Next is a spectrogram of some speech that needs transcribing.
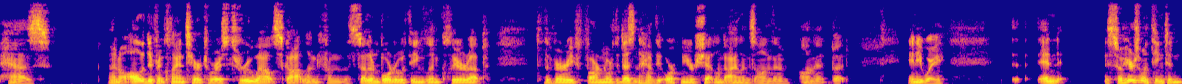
has I don't know, all the different clan territories throughout Scotland, from the southern border with England clear up to the very far north. It doesn't have the Orkney or Shetland Islands on them on it, but anyway. And so here's one thing to,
